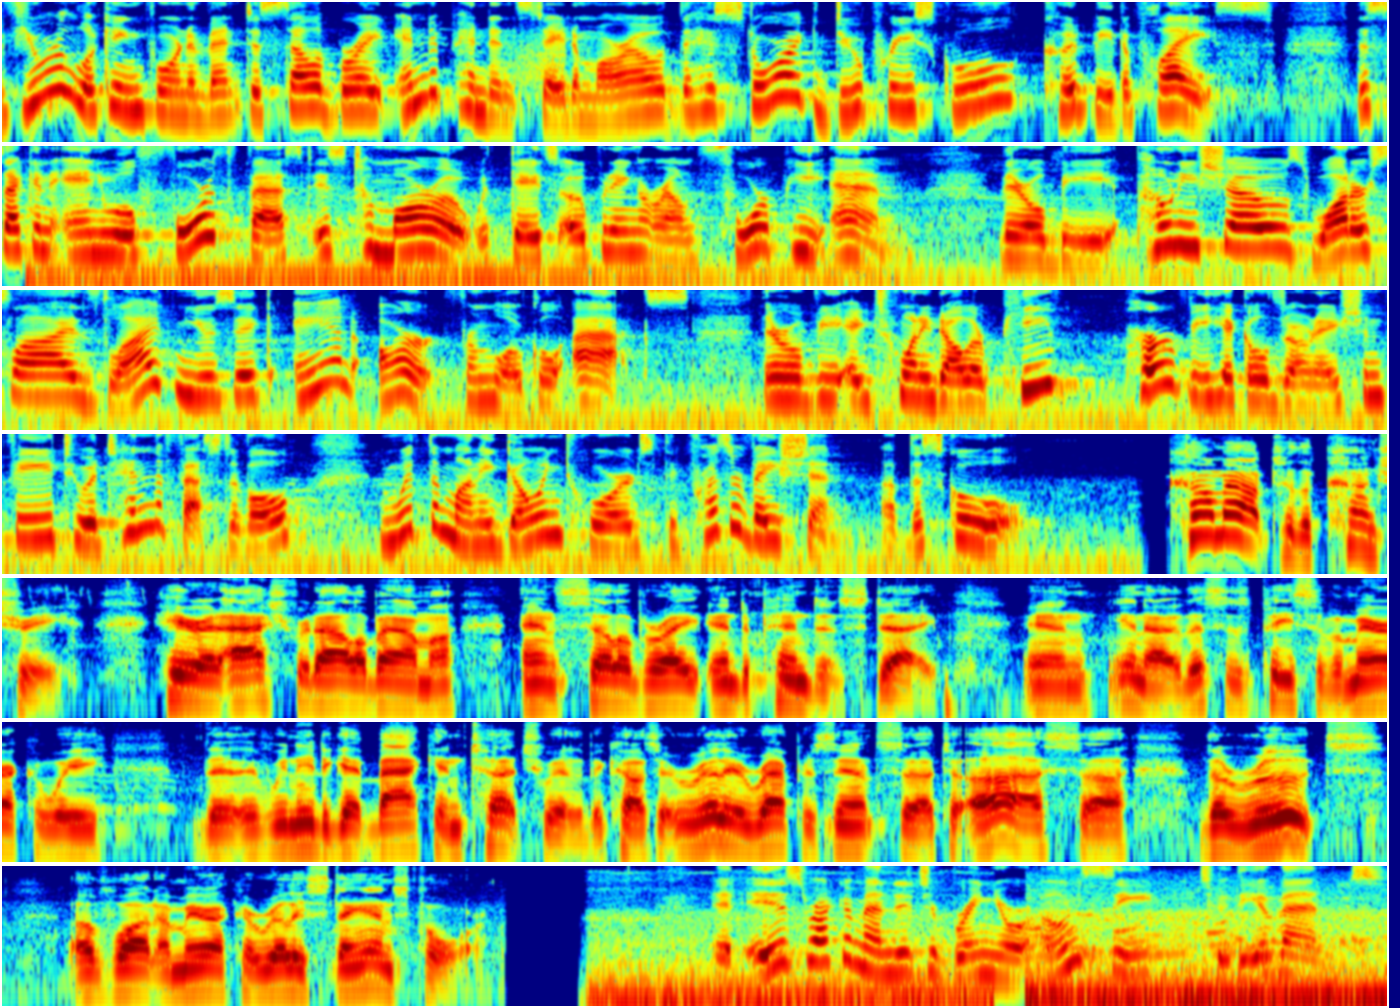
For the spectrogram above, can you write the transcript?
If you're looking for an event to celebrate Independence Day tomorrow, the historic Dupree School could be the place. The second annual Fourth Fest is tomorrow with gates opening around 4 p.m. There will be pony shows, water slides, live music, and art from local acts. There will be a $20 per vehicle donation fee to attend the festival, and with the money going towards the preservation of the school. Come out to the country here at Ashford, Alabama, and celebrate Independence Day. And, you know, this is a piece of America we that we need to get back in touch with because it really represents uh, to us uh, the roots of what America really stands for. It is recommended to bring your own seat to the event.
